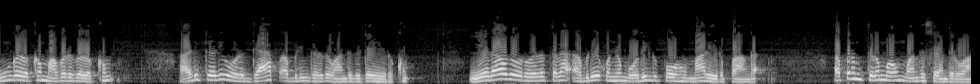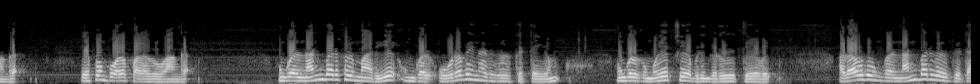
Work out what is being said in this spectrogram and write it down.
உங்களுக்கும் அவர்களுக்கும் அடிக்கடி ஒரு கேப் அப்படிங்கிறது வந்துக்கிட்டே இருக்கும். ஏதாவது ஒரு விதத்தில் அப்படியே கொஞ்சம் ஒதுங்கி போகும் மாதிரி இருப்பாங்க. அப்புறம் திரும்பவும் வந்து சேர்ந்துருவாங்க. எப்போ போல பழகுவாங்க. உங்கள் நண்பர்கள் மாதிரியே உங்கள் உறவினர்கள்கிட்டையும் உங்களுக்கு முயற்சி அப்படிங்கிறது தேவை. அதாவது உங்கள் நண்பர்கள்கிட்ட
